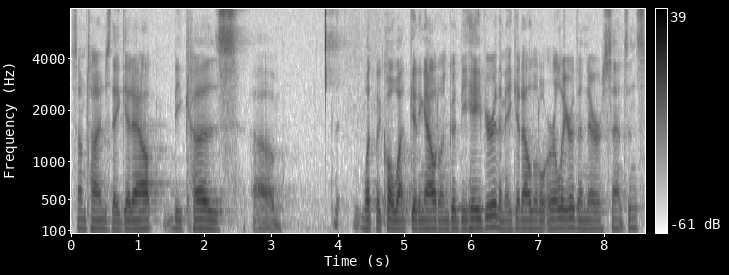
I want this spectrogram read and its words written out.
Sometimes they get out because um, what we call what getting out on good behavior. They may get out a little earlier than their sentence.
